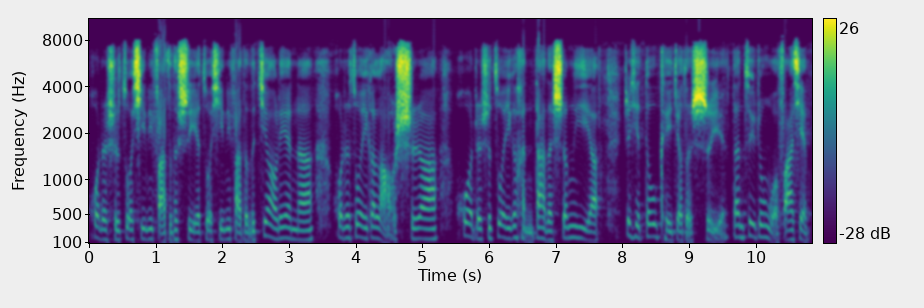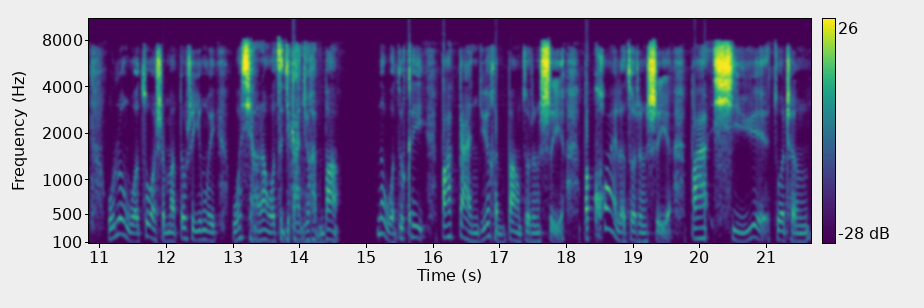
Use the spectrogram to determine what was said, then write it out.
或者是做心理法则的事业，做心理法则的教练呢，或者做一个老师啊，或者是做一个很大的生意啊，这些都可以叫做事业。但最终我发现，无论我做什么，都是因为我想让我自己感觉很棒，那我都可以把感觉很棒做成事业，把快乐做成事业，把喜悦做成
